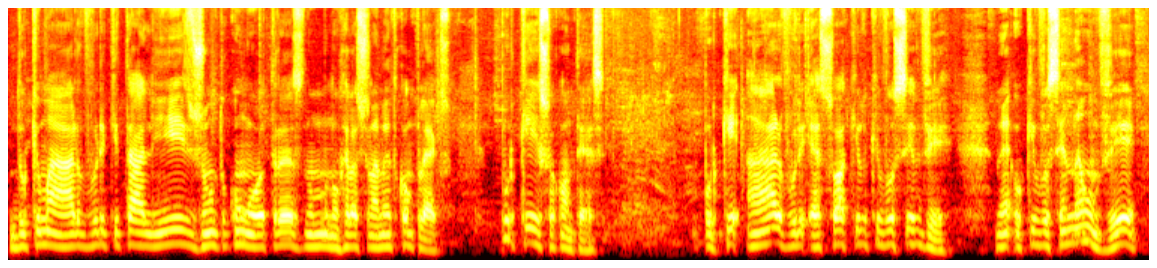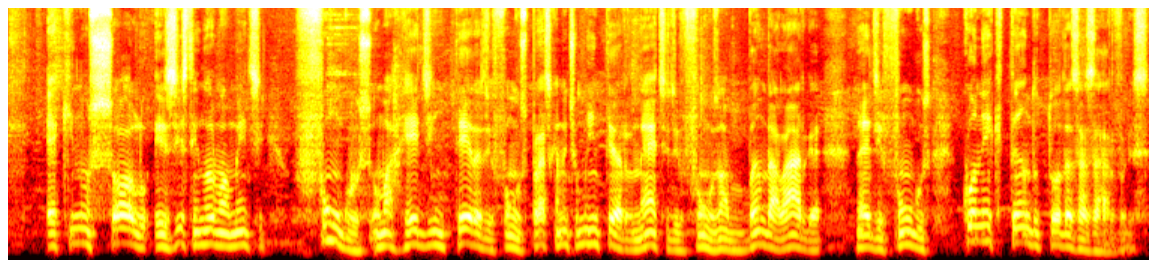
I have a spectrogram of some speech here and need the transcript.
do que uma árvore que está ali junto com outras num, num relacionamento complexo. Por que isso acontece? Porque a árvore é só aquilo que você vê. Né? O que você não vê é que no solo existem normalmente fungos, uma rede inteira de fungos, praticamente uma internet de fungos, uma banda larga né, de fungos conectando todas as árvores.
